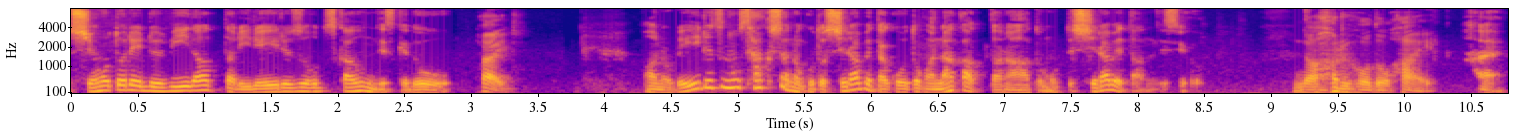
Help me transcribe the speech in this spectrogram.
仕事で Ruby だったり Rails を使うんですけど、はい。あの、Rails の作者のこと調べたことがなかったなと思って調べたんですよ。なるほど。はい。はい。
